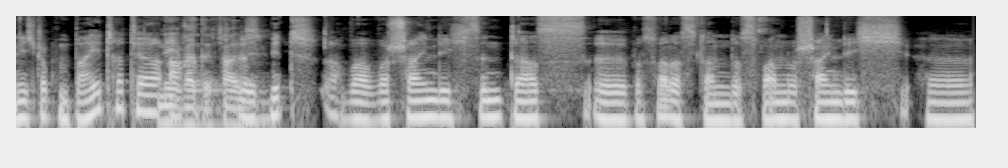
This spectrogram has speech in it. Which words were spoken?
Nee, ich glaube, ein Byte hat ja nee, 8 warte, falsch. Äh, Bit, aber wahrscheinlich sind das, äh, was war das dann? Das waren wahrscheinlich, äh,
